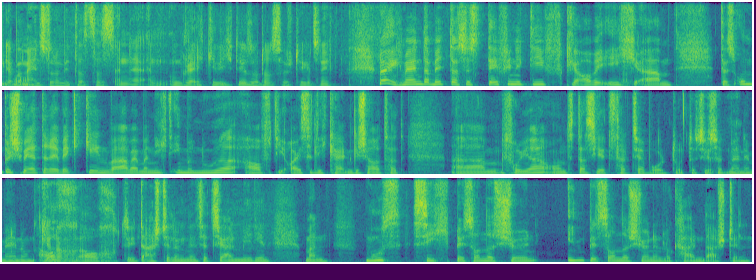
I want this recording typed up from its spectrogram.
Ja, aber meinst du damit, dass das eine, ein Ungleichgewicht ist oder so stehe ich jetzt nicht? Nein, ich meine damit, dass es definitiv, glaube ich, ähm, das unbeschwertere Weggehen war, weil man nicht immer nur auf die Äußerlichkeiten geschaut hat ähm, früher und das jetzt halt sehr wohl tut. Das ist halt meine Meinung. Genau. Auch, auch die Darstellung in den sozialen Medien. Man muss sich besonders schön in besonders schönen Lokalen darstellen.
